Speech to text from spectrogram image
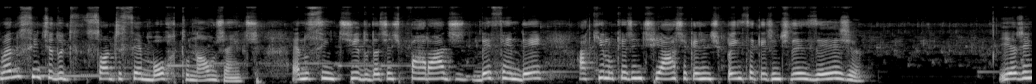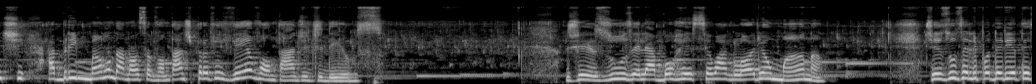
Não é no sentido de, só de ser morto, não, gente. É no sentido da gente parar de defender aquilo que a gente acha, que a gente pensa, que a gente deseja. E a gente abrir mão da nossa vontade para viver a vontade de Deus. Jesus, ele aborreceu a glória humana. Jesus, ele poderia ter,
